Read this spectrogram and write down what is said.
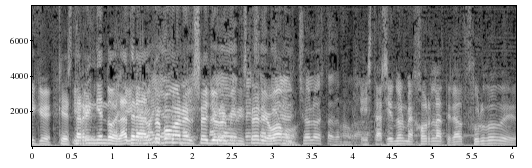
y que, Que está y rindiendo de y que lateral. no te pongan el sello del defensa ministerio vamos esta. Está siendo el mejor lateral zurdo de.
